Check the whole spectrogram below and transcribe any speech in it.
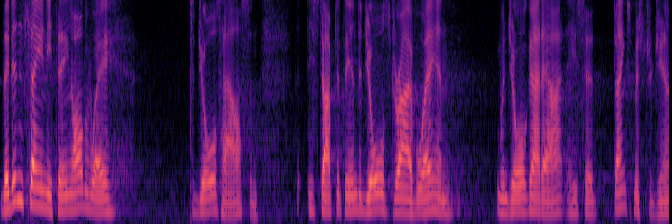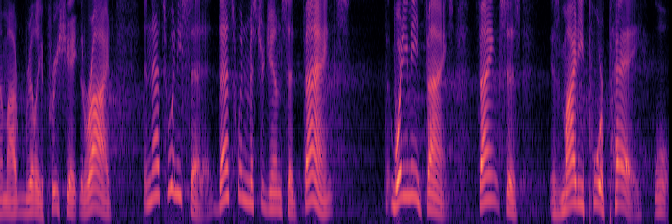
They didn't say anything all the way to Joel's house. And he stopped at the end of Joel's driveway. And when Joel got out, he said, Thanks, Mr. Jim. I really appreciate the ride. And that's when he said it. That's when Mr. Jim said, Thanks. What do you mean, thanks? Thanks is, is mighty poor pay. Well,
